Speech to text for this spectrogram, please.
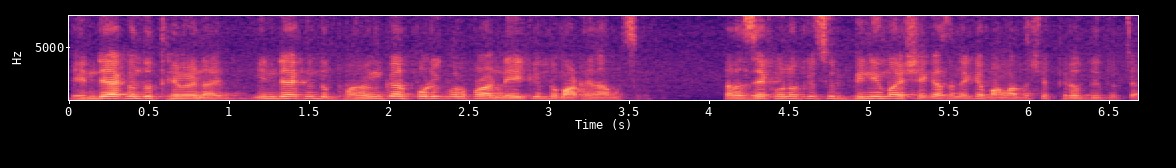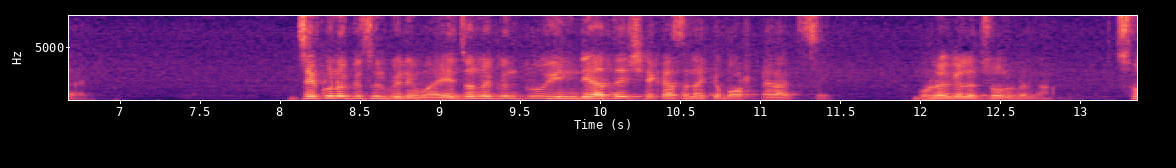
ইন্ডিয়া কিন্তু থেমে নাই। ইন্ডিয়া কিন্তু ভয়ঙ্কর পরিকল্পনা নেই কিন্তু মাঠে নামছে। তারা যে কোনো কিছুর বিনিময়ে শেখ হাসিনাকে বাংলাদেশে ফেরত দিতে চায়। যে কোনো কিছুর বিনিময়ে। এই জন্য কিন্তু ইন্ডিয়াতেই শেখ হাসিনাকে বসায় রাখছে। ভুলে গেলে চলবে না। সো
